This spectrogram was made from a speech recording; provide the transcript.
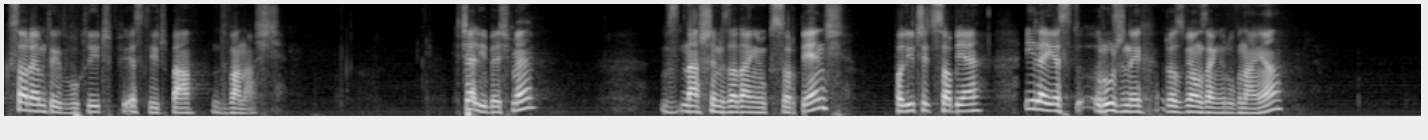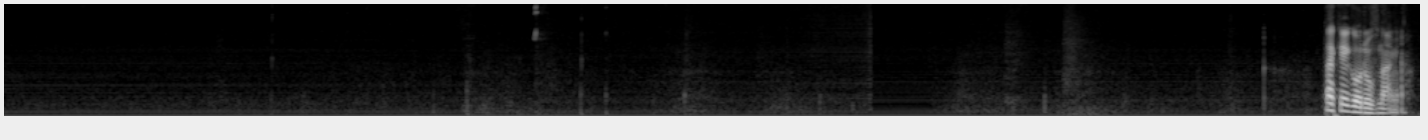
ksorem tych dwóch liczb jest liczba 12. Chcielibyśmy w naszym zadaniu XOR 5 policzyć sobie, ile jest różnych rozwiązań równania. Takiego równania.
